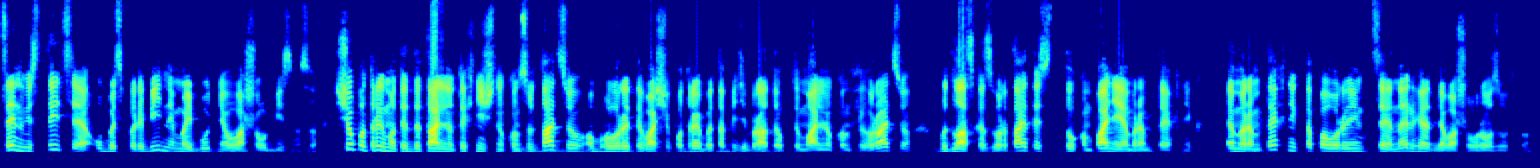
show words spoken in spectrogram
Це інвестиція у безперебійне майбутнє вашого бізнесу. Щоб отримати детальну технічну консультацію, обговорити ваші потреби та підібрати оптимальну конфігурацію, будь ласка, звертайтесь до компанії MRM Technic. MRM Technic та PowerLink – це енергія для вашого розвитку.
